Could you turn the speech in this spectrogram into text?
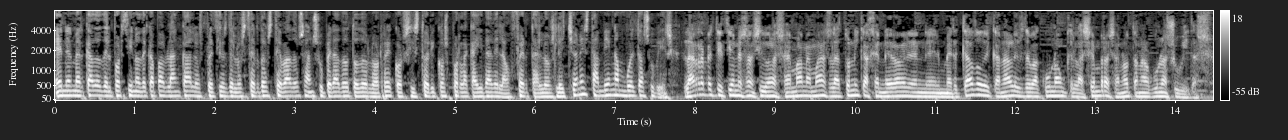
En el mercado del porcino de capa blanca, los precios de los cerdos cebados han superado todos los récords históricos por la caída de la oferta. Los lechones también han vuelto a subir. Las repeticiones han sido una semana más la tónica general en el mercado de canales de vacuna, aunque las hembras anotan algunas subidas.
